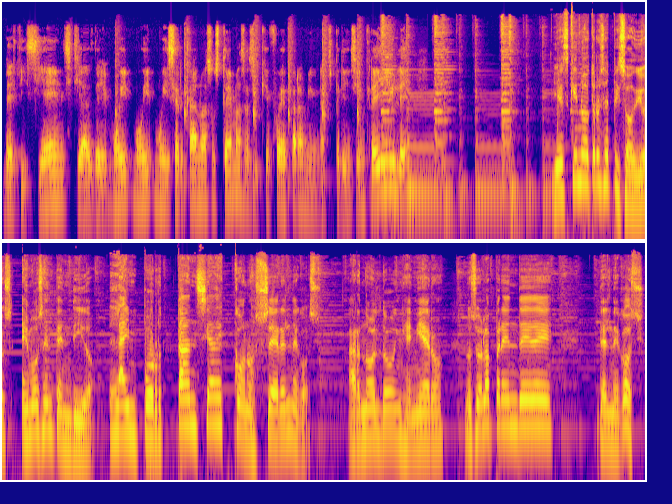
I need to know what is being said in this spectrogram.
de, eficiencias, de muy, muy, muy cercano a esos temas. Así que fue para mí una experiencia increíble. Y es que en otros episodios hemos entendido la importancia de conocer el negocio. Arnoldo, ingeniero, no solo aprende de, del negocio,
